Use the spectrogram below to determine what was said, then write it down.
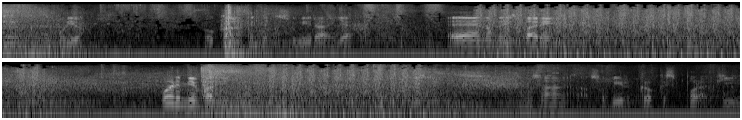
¿Qué? ¿Cómo murió? Ok, tengo que subir allá. Eh, no me disparen. Mueren bien fácil. Listo. Vamos a, subir, creo que es por aquí.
